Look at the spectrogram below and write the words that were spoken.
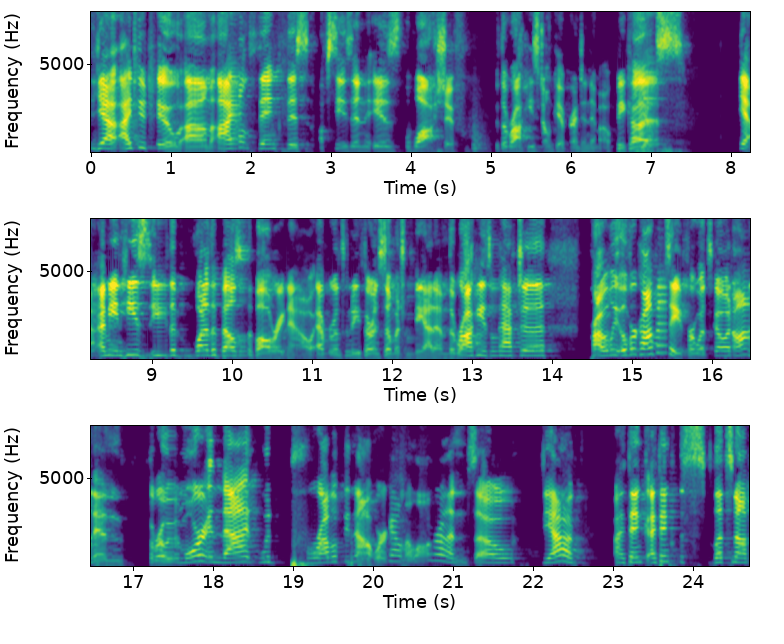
Yeah, I do too. Um, I don't think this offseason is a wash if the Rockies don't get Brendan Nimmo because, yeah, I mean he's, he's the, one of the bells of the ball right now. Everyone's going to be throwing so much money at him. The Rockies would have to probably overcompensate for what's going on and throw even more, and that would probably not work out in the long run. So, yeah, I think I think let's, let's not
